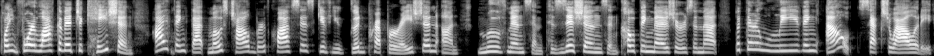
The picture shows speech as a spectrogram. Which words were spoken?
point four lack of education. I think that most childbirth classes give you good preparation on movements and positions and coping measures and that, but they're leaving out sexuality.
